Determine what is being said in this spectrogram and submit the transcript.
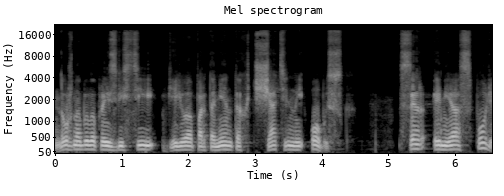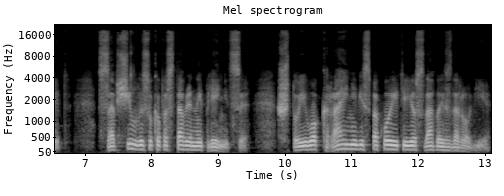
нужно было произвести в ее апартаментах тщательный обыск. Сэр Эмиас Полит сообщил высокопоставленной пленнице, что его крайне беспокоит ее слабое здоровье,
